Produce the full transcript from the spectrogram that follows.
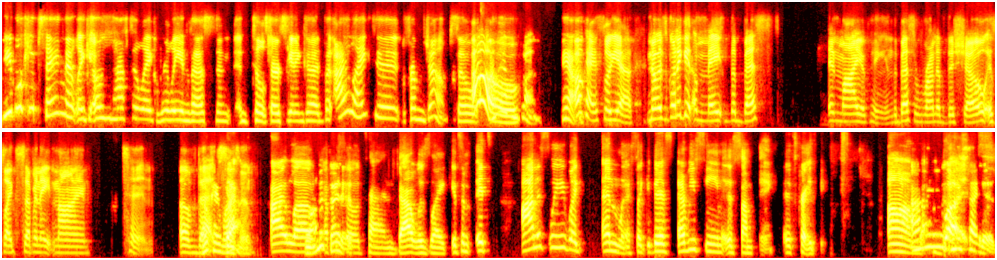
people keep saying that, like, oh, you have to like really invest in, until it starts getting good. But I liked it from jump. So oh, yeah. Okay, so yeah, no, it's going to get amazing. The best in my opinion, the best run of the show is like seven, eight, nine, ten of that okay, season. Wow. I love well, episode ten. That was like it's a it's honestly like endless. Like there's every scene is something. It's crazy. Um, I'm, but, I'm excited.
